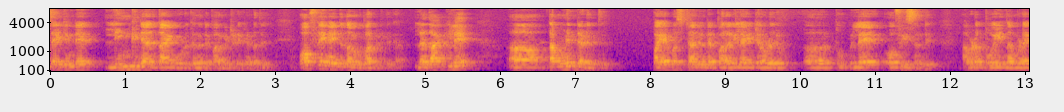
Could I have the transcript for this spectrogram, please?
സൈറ്റിന്റെ ലിങ്ക് ഞാൻ താഴെ കൊടുക്കുന്നുണ്ട് പെർമിറ്റ് എടുക്കേണ്ടത് ഓഫ്ലൈൻ ആയിട്ട് നമുക്ക് പെർമിറ്റ് എടുക്കാം ലഡാക്കിലെ ടൗണിന്റെ അടുത്ത്. പഴയ ബസ് സ്റ്റാൻഡിന്റെ പിറകിലായിട്ട് അവിടെ ഒരു ലേ ഓഫീസ് ഉണ്ട് അവിടെ പോയി നമ്മുടെ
